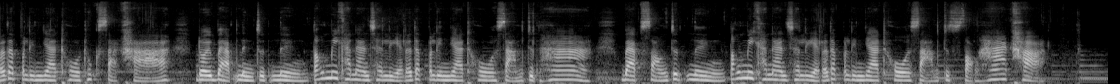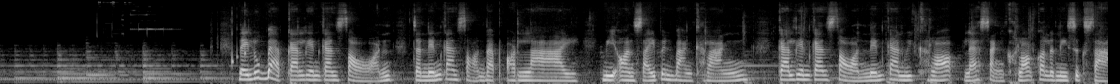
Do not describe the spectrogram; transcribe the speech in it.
ระดับปริญญาโททุกสาขา โดยแบบ 1.1 ต้องมีคะแนนเฉลี่ยระดับปริญญาโท 3.5 แบบ 2.1 ต้องมีคะแนนเฉลี่ยระดับปริญญาโท 3.25 ค่ะ ในรูปแบบการเรียนการสอนจะเน้นการสอนแบบออนไลน์ มีออนไซต์เป็นบางครั้ง การเรียนการสอนเน้นการวิเคราะห์ และสังเคราะห์กรณีศึกษา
